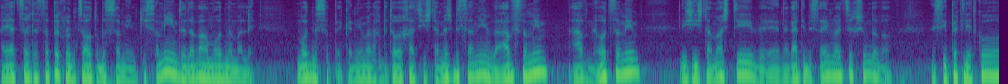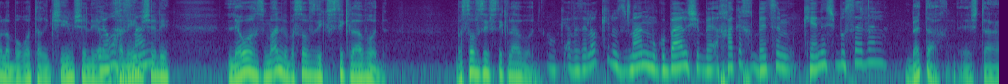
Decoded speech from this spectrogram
היה צריך לספק לו, ימצא אותו בסמים. כי סמים זה דבר מאוד ממלא, מאוד מספק. אני אומר לך, בתור אחד שהשתמש בסמים ואהב סמים, אהב מאוד סמים, אני שהשתמשתי ונגעתי בסמים, לא הייתי צריך שום דבר. זה סיפק לי את כל הבורות הרגשיים שלי, הרוחניים? שלי. לאורך זמן, ובסוף זה הפסיק לעבוד. בסוף זה הפסיק לעבוד. אוקיי, אבל זה לא כאילו זמן מוגבל שאחר כך בעצם כן יש בו סבל? בטח, יש את, ה...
